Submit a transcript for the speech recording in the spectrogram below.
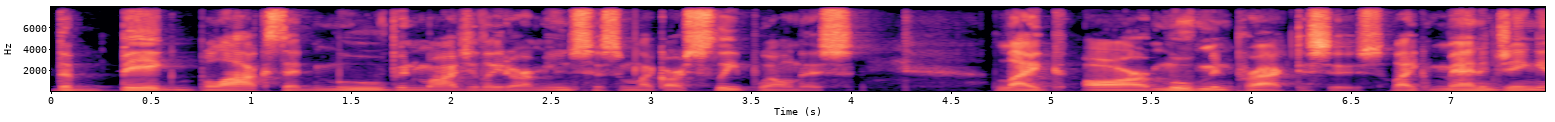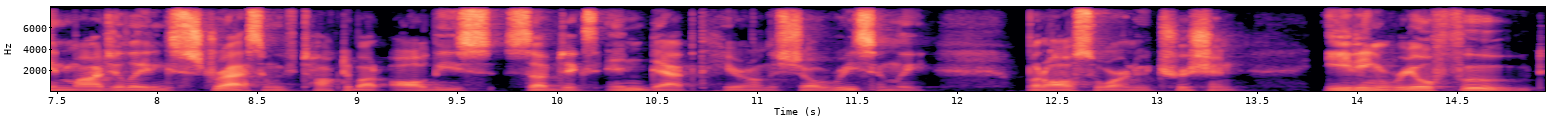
the big blocks that move and modulate our immune system, like our sleep wellness, like our movement practices, like managing and modulating stress. And we've talked about all these subjects in depth here on the show recently, but also our nutrition, eating real food,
